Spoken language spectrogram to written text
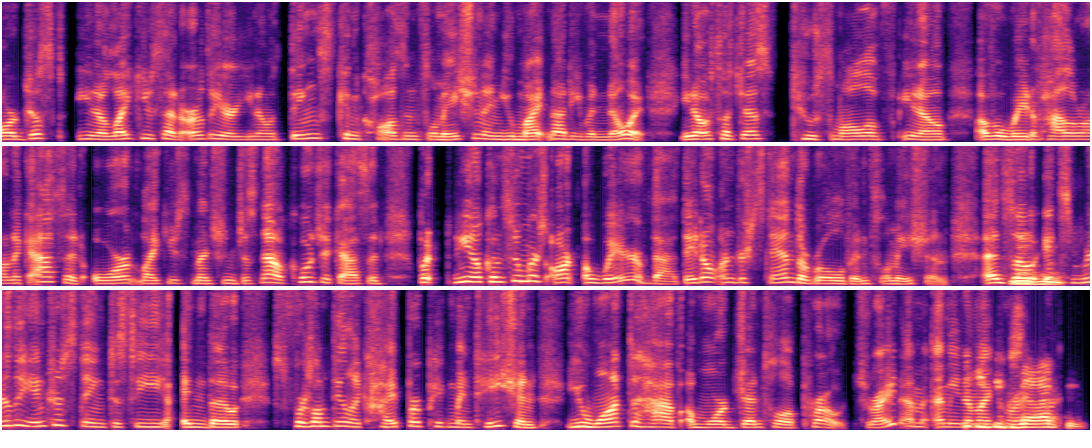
are just, you know, like you said earlier, you know, things can cause inflammation and you might not even know it, you know, such as too small of, you know, of a weight of hyaluronic acid, or like you mentioned just now, kojic acid. But, you know, consumers aren't aware of that. They don't understand the role of inflammation. And so Mhm. it's really interesting to see in the, for something like hyperpigmentation, you want to have a more gentle approach, right? I mean, am I correct? exactly,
